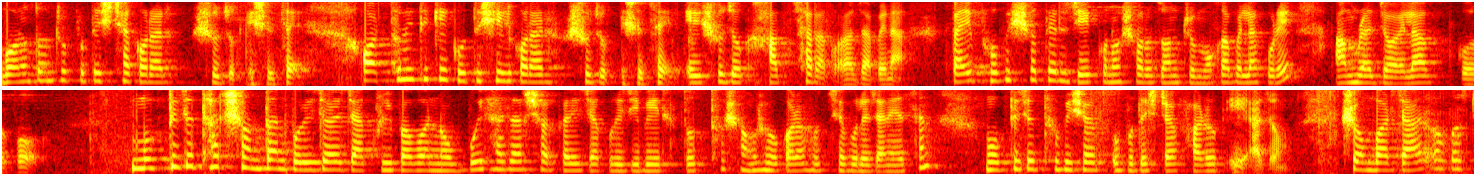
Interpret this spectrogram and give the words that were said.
গণতন্ত্র প্রতিষ্ঠা করার সুযোগ এসেছে। অর্থনীতিকে গতিশীল করার সুযোগ এসেছে। এই সুযোগ হাতছাড়া করা যাবে না। তাই ভবিষ্যতের যে কোনো ষড়যন্ত্র মোকাবেলা করে আমরা জয়লাভ করব। মুক্তিযোদ্ধার সন্তান পরিচয়ে চাকরি পাওয়া নব্বই হাজার সরকারি চাকরিজীবীর তথ্য সংগ্রহ করা হচ্ছে বলে জানিয়েছেন মুক্তিযুদ্ধ বিষয়ক উপদেষ্টা ফারুক এ আজম। সোমবার চার অগস্ট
